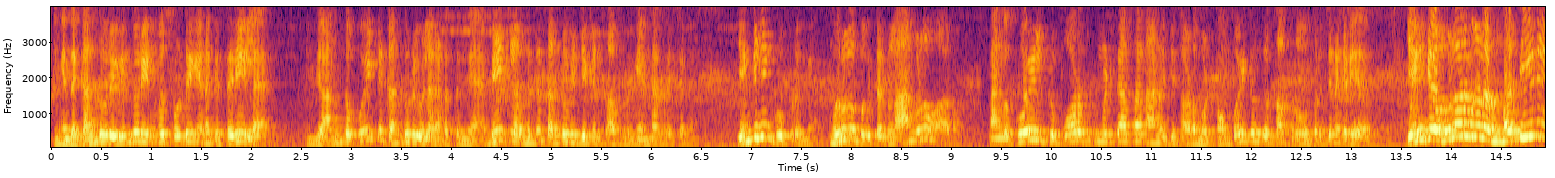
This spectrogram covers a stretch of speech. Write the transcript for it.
நீங்க இந்த கந்தூரி கிந்தூரி என்பது சொல்கிறீங்க எனக்கு தெரியல. நீங்கள் அங்க போயிட்டு கந்தூரி விழா நடத்துங்க. வீட்டில் வந்துட்டு தந்தூரி சிக்கன் சாப்பிடுங்க என்ன பிரச்சனை? எங்களையும் கூப்பிடுங்க. முருக பக்தர்கள் நாங்களும் வரோம். நாங்க கோயிலுக்கு போறதுக்கு முன்னாடி தான் சார் நான்வெஜ் சாப்பிட மாட்டோம். போயிட்டு வந்து சாப்பிடுவோம். பிரச்சனை கிடையாது. எங்க உணர்வுகளை மதியனே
